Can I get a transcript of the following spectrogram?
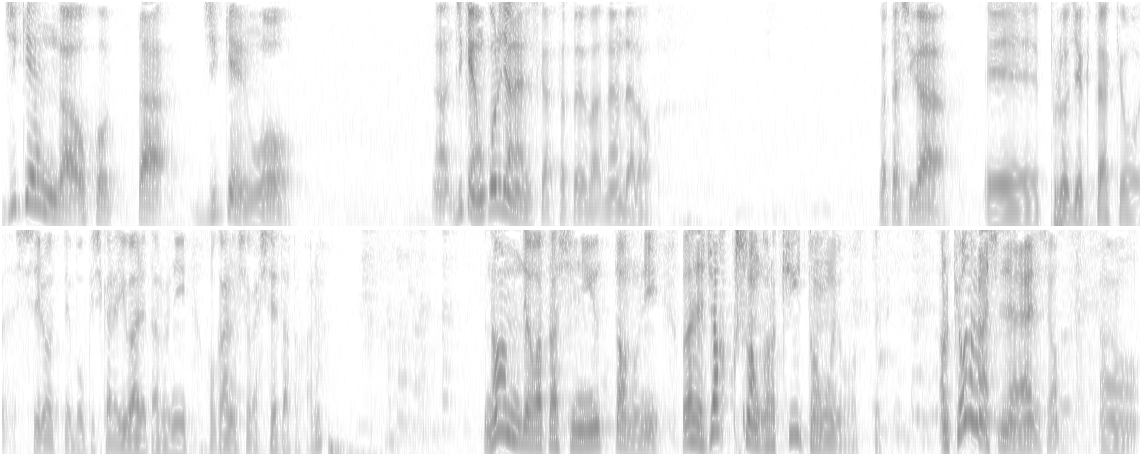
事件が起こった事件を、事件起こるじゃないですか。例えば、なんだろう。私が、えー、プロジェクター今日しろって牧師から言われたのに、他の人がしてたとかね。なんで私に言ったのに、私はジャックさんから聞いたのよって。あの、今日の話じゃないですよ。あの、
